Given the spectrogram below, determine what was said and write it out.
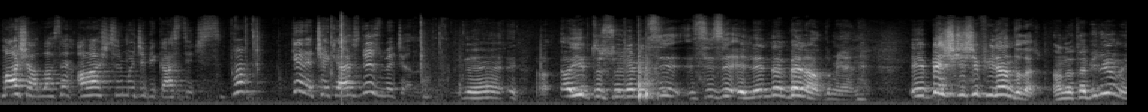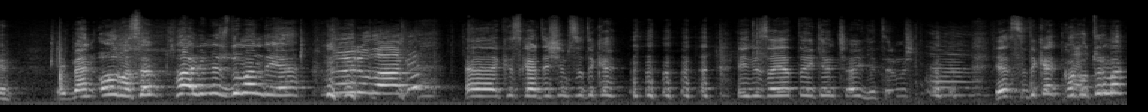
maşallah sen araştırmacı bir gazetecisin. Ha? Gene çekersin üzme canını. Ee, ayıptır söylemesi sizi ellerinden ben aldım yani. Ee, beş kişi filandılar. Anlatabiliyor muyum? Ee, ben olmasam haliniz dumandı ya. Hayrola abi? Ee, kız kardeşim Sıdıka. Henüz hayattayken çay getirmiş. ya Sıdıka kalk oturma.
